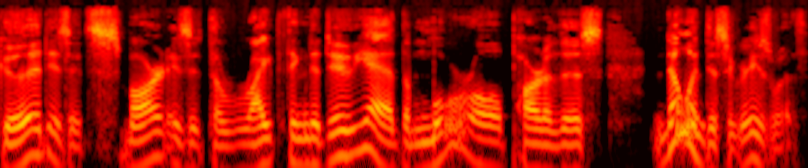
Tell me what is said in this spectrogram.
good? Is it smart? Is it the right thing to do? Yeah, the moral part of this, no one disagrees with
